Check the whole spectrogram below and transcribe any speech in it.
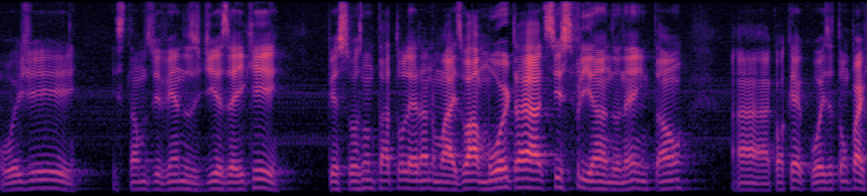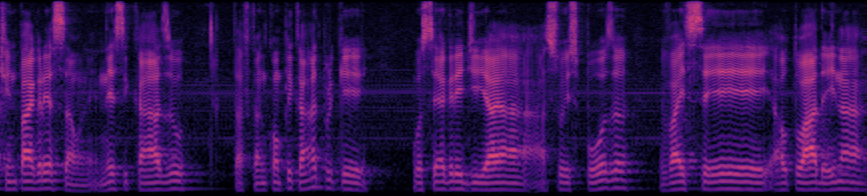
Hoje estamos vivendo os dias aí que pessoas não estão tá tolerando mais, o amor está se esfriando, né? Então, a qualquer coisa estão partindo para a agressão. Né? Nesse caso, está ficando complicado, porque você agredir a, a, sua esposa vai ser autuado aí na,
